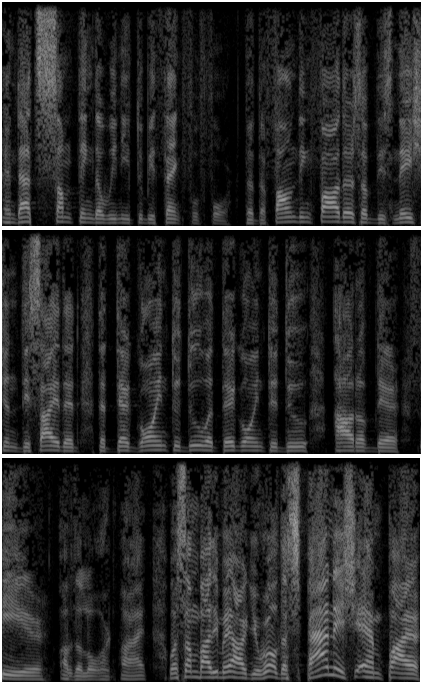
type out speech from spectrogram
And that's something that we need to be thankful for. That the founding fathers of this nation decided that they're going to do what they're going to do out of their fear of the Lord. All right. Well, somebody may argue, well, the Spanish Empire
